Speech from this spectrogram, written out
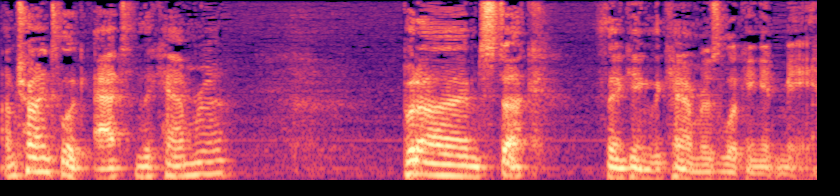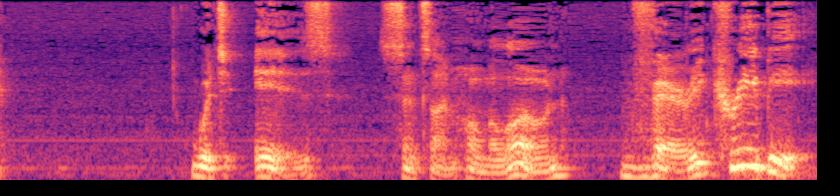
I'm trying to look at the camera, but I'm stuck thinking the camera's looking at me. Which is, since I'm home alone, very creepy.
